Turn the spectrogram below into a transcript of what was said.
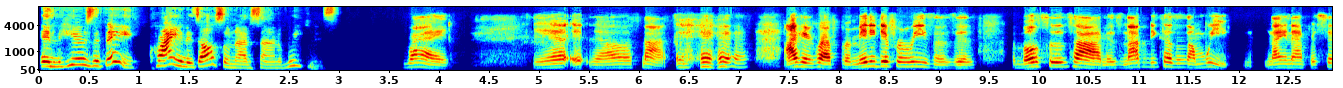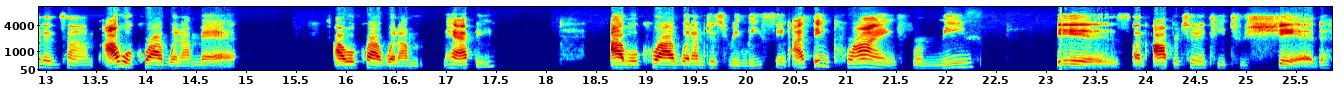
and here's the thing, crying is also not a sign of weakness. Right. Yeah, it, no, it's not. I can cry for many different reasons, and most of the time, it's not because I'm weak. Ninety-nine percent of the time, I will cry when I'm mad. I will cry when I'm happy. I will cry when I'm just releasing. I think crying for me is an opportunity to shed.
